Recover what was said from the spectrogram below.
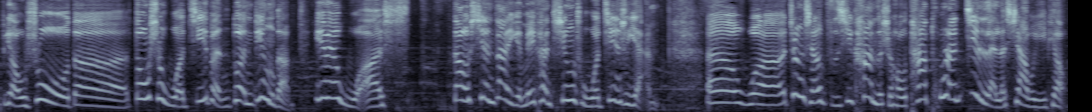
表述的都是我基本断定的，因为我到现在也没看清楚，我近视眼。呃，我正想仔细看的时候，他突然进来了，吓我一跳。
